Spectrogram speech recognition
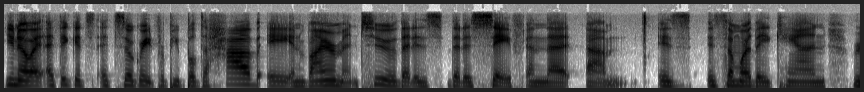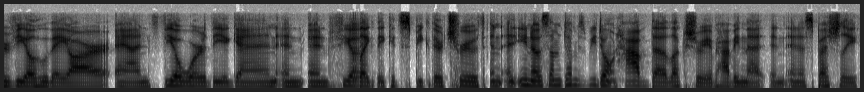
you know, I, I think it's it's so great for people to have a environment too that is that is safe and that um, is is somewhere they can reveal who they are and feel worthy again and and feel like they could speak their truth. And, and you know sometimes we don't have the luxury of having that and, and especially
